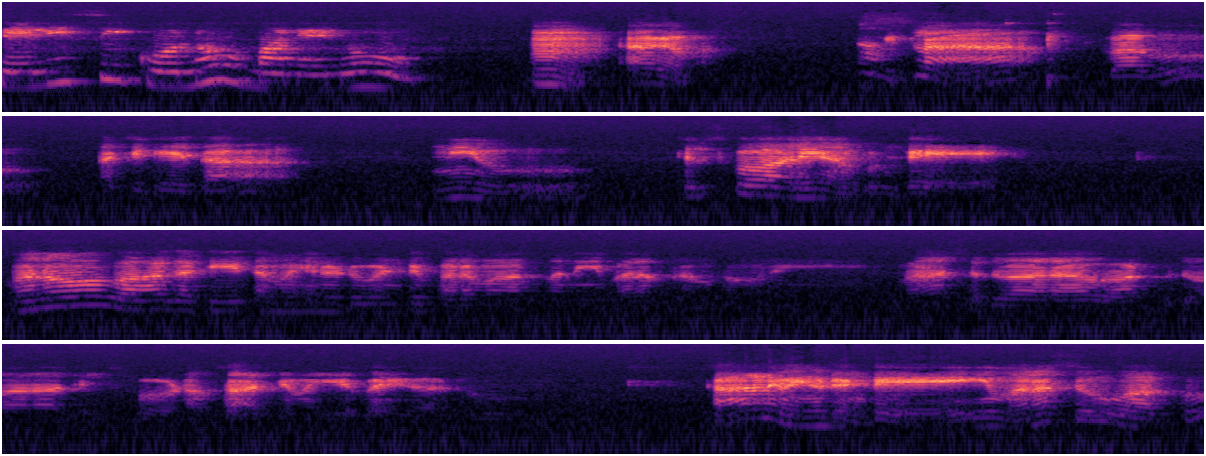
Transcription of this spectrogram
తెలిసికొను మనెను ఇట్లా బాబు అచికేత నీవు తెలుసుకోవాలి అనుకుంటే మనోభాగతీతమైనటువంటి పరమాత్మని పరబ్రహ్మముని మనస్సు ద్వారా వాక్ వాక్కు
